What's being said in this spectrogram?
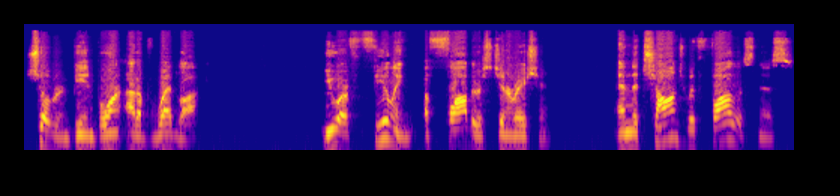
children being born out of wedlock, you are feeling a fatherless generation. And the challenge with fatherlessness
